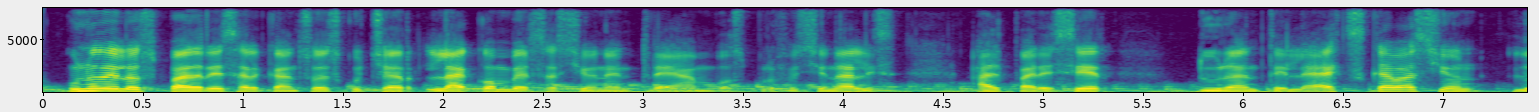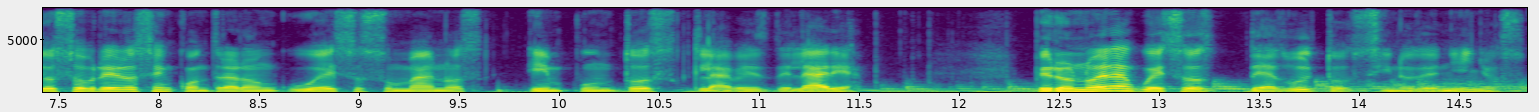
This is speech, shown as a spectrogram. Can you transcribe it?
uno de los padres alcanzó a escuchar la conversación entre ambos profesionales. Al parecer, durante la excavación, los obreros encontraron huesos humanos en puntos claves del área. Pero no eran huesos de adultos, sino de niños,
